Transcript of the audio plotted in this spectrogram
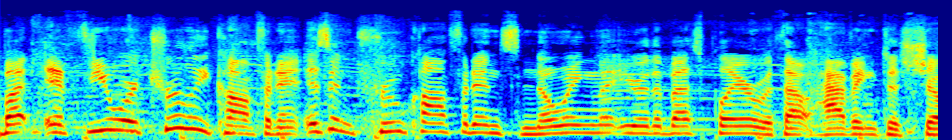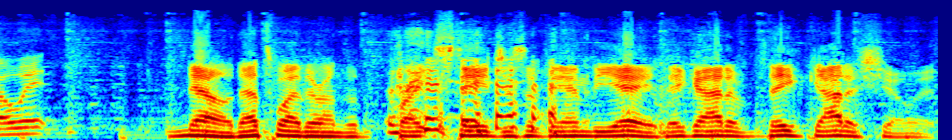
but if you were truly confident, isn't true confidence knowing that you're the best player without having to show it? No, that's why they're on the bright stages of the NBA. They gotta they gotta show it.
